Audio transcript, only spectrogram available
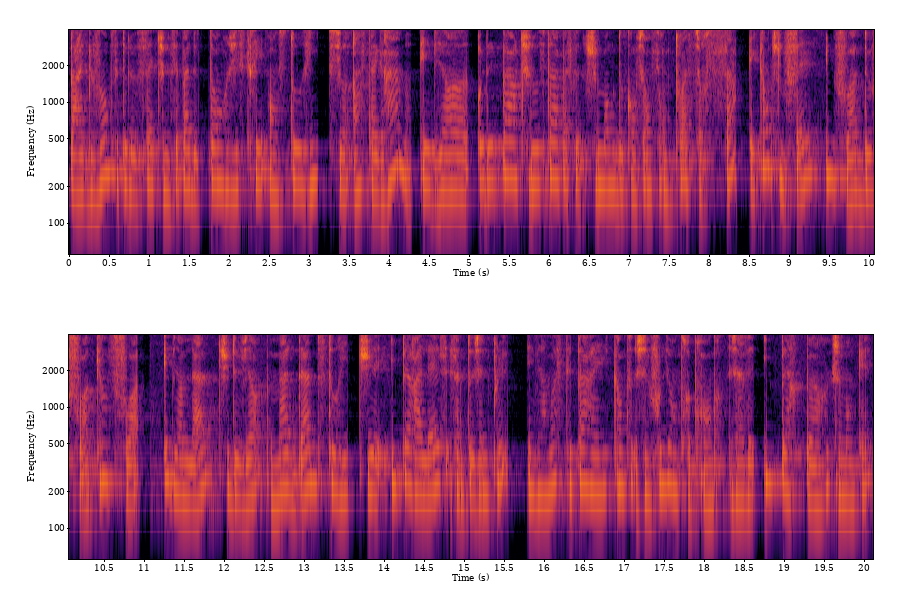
Par exemple, c'était le fait, tu ne sais pas, de t'enregistrer en story sur Instagram. Eh bien, au départ, tu n'oses pas parce que tu manques de confiance en toi sur ça. Et quand tu le fais une fois, deux fois, quinze fois, eh bien là, tu deviens Madame Story. Tu es hyper à l'aise et ça ne te gêne plus? Eh bien moi c'était pareil, quand j'ai voulu entreprendre, j'avais hyper peur, je manquais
